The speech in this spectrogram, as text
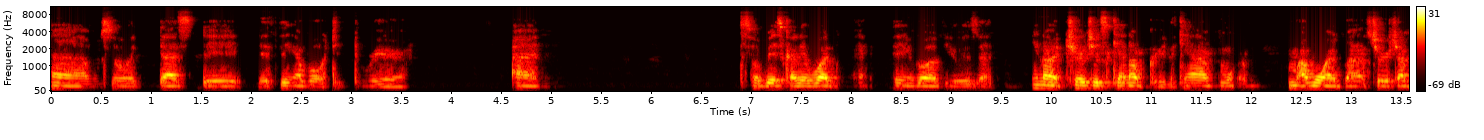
um, so that's the, the thing about it where, and so basically what the involve you is that, you know, churches can upgrade, they can have more, a more advanced church. I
